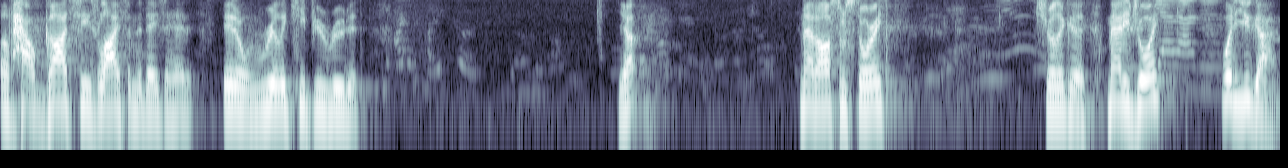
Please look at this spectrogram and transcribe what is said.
of how God sees life in the days ahead. It'll really keep you rooted. Yep. Isn't that awesome story? It's really good. Maddie Joy, what do you got?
